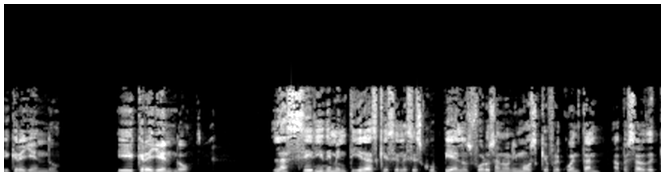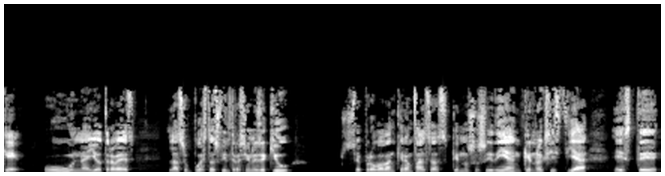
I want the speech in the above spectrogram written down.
y creyendo y creyendo. La serie de mentiras que se les escupía en los foros anónimos que frecuentan, a pesar de que una y otra vez las supuestas filtraciones de Q se probaban que eran falsas, que no sucedían, que no existía este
